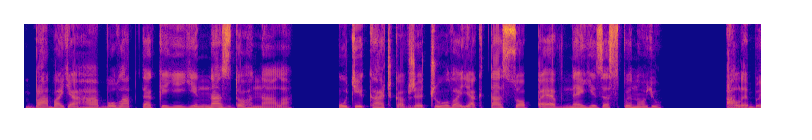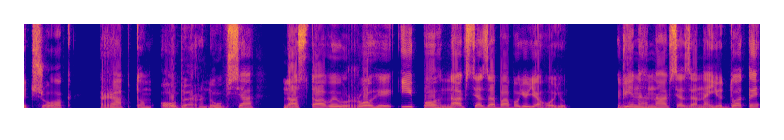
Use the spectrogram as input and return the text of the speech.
баба яга була б таки її наздогнала. Утікачка вже чула, як та сопе в неї за спиною. Але бичок раптом обернувся, наставив роги і погнався за бабою ягою. Він гнався за нею доти,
